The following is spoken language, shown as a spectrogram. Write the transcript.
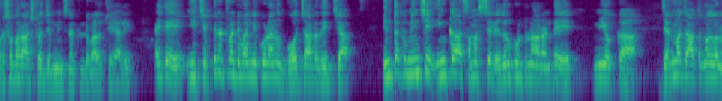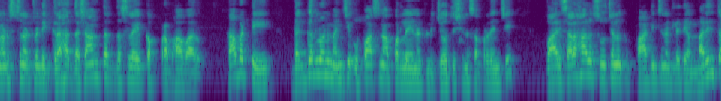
వృషభ రాశిలో జన్మించినటువంటి వాళ్ళు చేయాలి. అయితే ఈ చెప్పినటువంటివన్నీ కూడాను గోచార రీత్యా ఇంతకు మించి ఇంకా సమస్యలు ఎదుర్కొంటున్నారంటే మీ యొక్క జన్మజాతకంలో నడుస్తున్నటువంటి గ్రహ దశాంతర దశల యొక్క ప్రభావాలు. కాబట్టి దగ్గరలోని మంచి ఉపాసనాపరులైనటువంటి జ్యోతిషులను సంప్రదించి వారి సలహాలు సూచనలకు పాటించినట్లయితే మరింత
